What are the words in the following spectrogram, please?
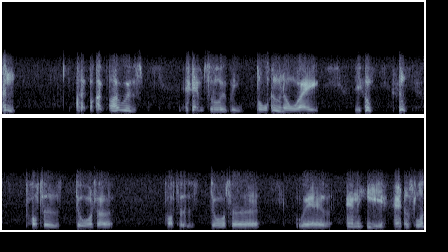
and I, I, I was absolutely blown away. You Potter's daughter, Potter's daughter with Annie Haslam,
